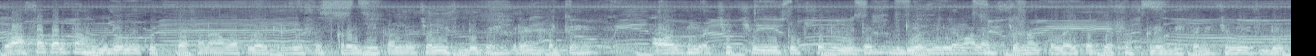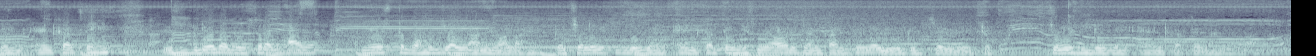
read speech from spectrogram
तो आशा करता हूँ वीडियो में कुछ पसंद आएगा तो लाइक करके सब्सक्राइब भी कर लें। चलिए इस वीडियो को ही ब्रेन करते हैं। और भी अच्छे अच्छे यूट्यूब से रिलेटेड वीडियो मिलने वाला है। इस चैनल को लाइक करके सब्सक्राइब भी करें। चलिए इस वीडियो को एंड करते हैं। इस वीडियो का दूसरा भाग नेक्स्ट बहुत जल्द आने वाला है। तो चलिए इस वीडियो को एंड करते हैं, जिसमें और जानकारी देंगे यूट्यूब से रिलेटेड चलिए इस वीडियो को एंड करते हैं। धन्यवाद।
